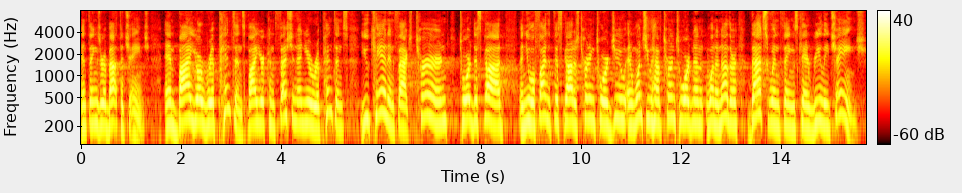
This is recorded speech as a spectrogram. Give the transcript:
and things are about to change. And by your repentance, by your confession and your repentance, you can, in fact, turn toward this God, and you will find that this God is turning toward you. And once you have turned toward one another, that's when things can really change.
